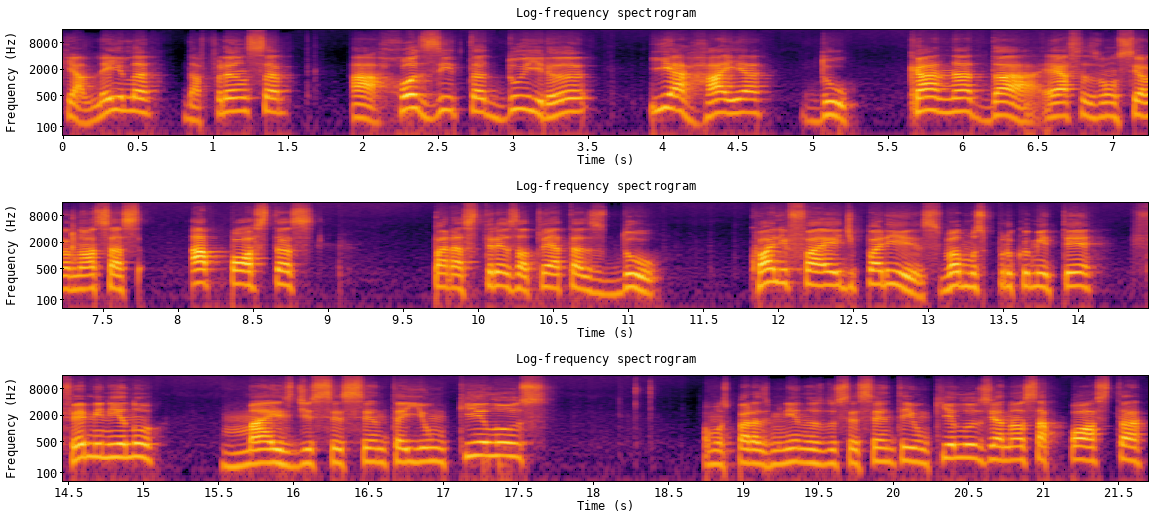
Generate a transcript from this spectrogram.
que é a Leila da França, a Rosita do Irã e a Raya do Canadá. Essas vão ser as nossas apostas para as três atletas do Qualify de Paris. Vamos para o comitê feminino, mais de 61 quilos. Vamos para as meninas dos 61 quilos e a nossa aposta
